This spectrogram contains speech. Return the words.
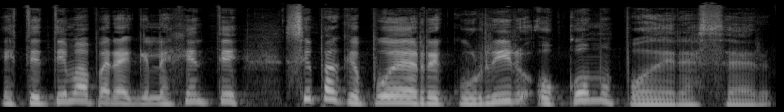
este tema para que la gente sepa que puede recurrir o cómo poder hacer?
